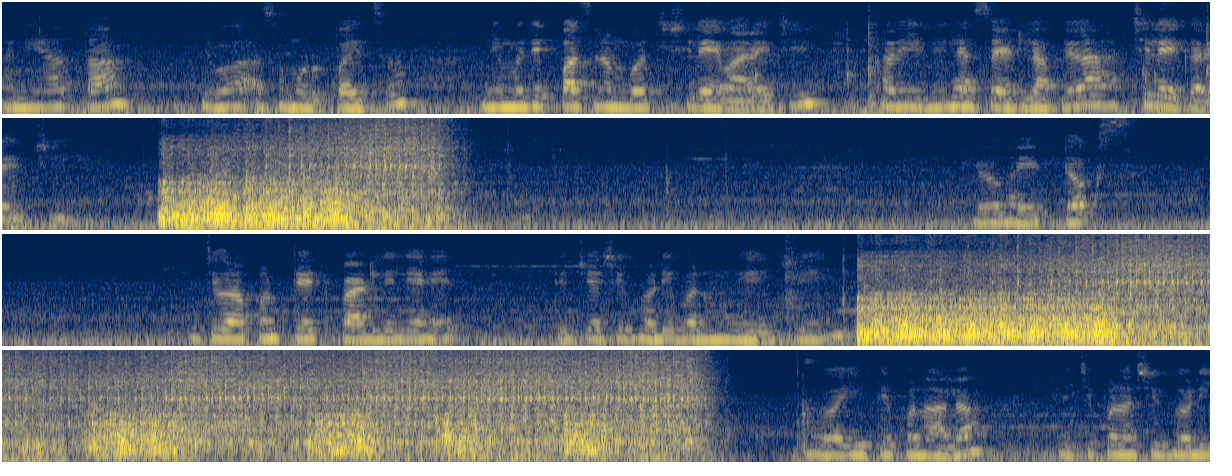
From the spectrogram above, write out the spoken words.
आणि आता हे बघा असं मुडपायचं आणि मध्ये पाच नंबरची शिलाई मारायची. आणि ह्या साईडला आपल्याला हात शिलाई करायची. हे बघा हे टक्स. त्याच्यावर आपण टेट पाडलेली आहे त्याची अशी घडी बनवून घ्यायची. बघा इथे पण आला. ह्याची पण अशी घडी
